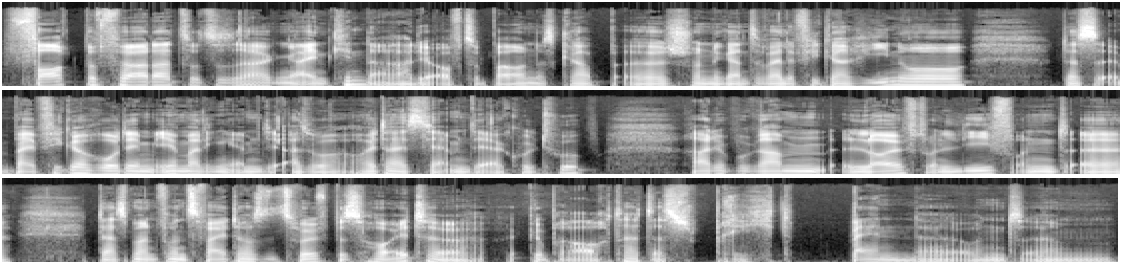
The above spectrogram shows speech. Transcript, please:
fortbefördert, sozusagen ein Kinderradio aufzubauen. Es gab äh, schon eine ganze Weile Figarino, das bei Figaro, dem ehemaligen MDR, also heute heißt der MDR Kulturradioprogramm, läuft und lief und äh, dass man von 2012 bis heute gebraucht hat, das spricht Bände und ähm,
